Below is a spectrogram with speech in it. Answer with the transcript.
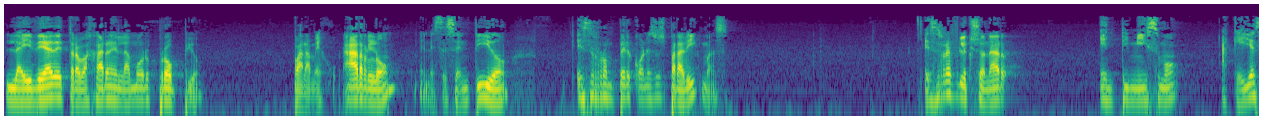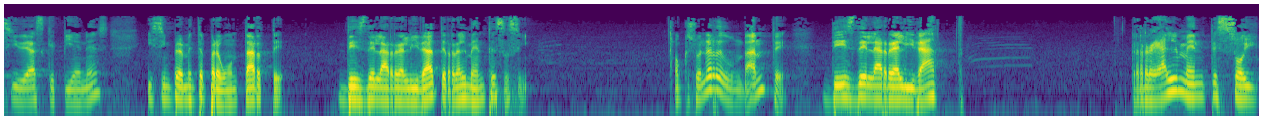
la idea de trabajar en el amor propio para mejorarlo, en ese sentido, es romper con esos paradigmas. Es reflexionar en ti mismo aquellas ideas que tienes y simplemente preguntarte, desde la realidad realmente es así. Aunque suene redundante, desde la realidad ¿realmente soy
